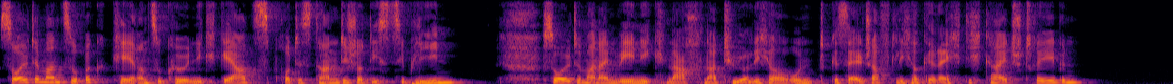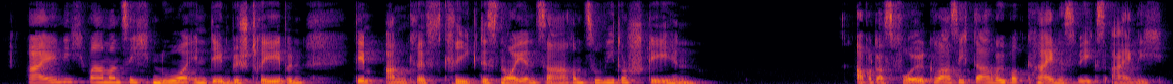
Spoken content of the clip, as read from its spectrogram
Sollte man zurückkehren zu König Gerds protestantischer Disziplin? Sollte man ein wenig nach natürlicher und gesellschaftlicher Gerechtigkeit streben? Einig war man sich nur in dem Bestreben, dem Angriffskrieg des neuen Zaren zu widerstehen. Aber das Volk war sich darüber keineswegs einig.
